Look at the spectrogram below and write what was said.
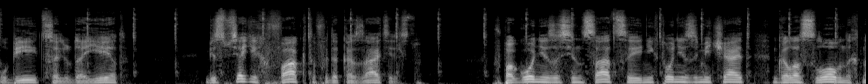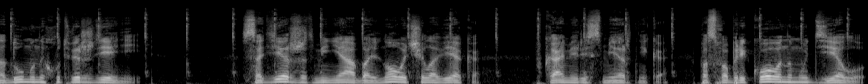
убийца, людоед, без всяких фактов и доказательств. В погоне за сенсацией никто не замечает голословных, надуманных утверждений. Содержит меня, больного человека, в камере смертника, по сфабрикованному делу,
